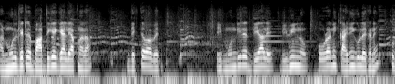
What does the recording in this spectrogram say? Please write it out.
আর মূল গেটের বাঁ দিকে গেলে আপনারা দেখতে পাবেন, এই মন্দিরের দেয়ালে বিভিন্ন পৌরাণিক কাহিনীগুলো এখানে খুব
